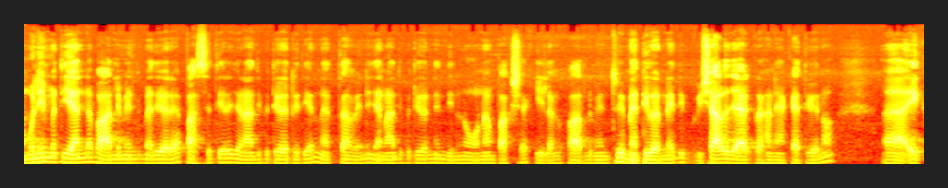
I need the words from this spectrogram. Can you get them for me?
මුලින්ම තියන්න පාර්ලිමෙන්තු මැතිවර පස්ස තිර ජනාධිපතිවර තිය නැත්තම් වෙන ජනාධිපතිවරන දින්න ඕනම් පක්ෂ ඊළඟ පාර්ලිමෙන්තුවේ මැතිවරණයේදී විශාල ජයග්‍රහණයක් ඇති වෙනවා ඒක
